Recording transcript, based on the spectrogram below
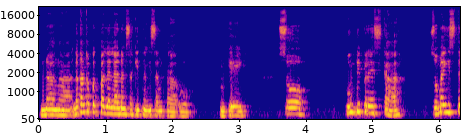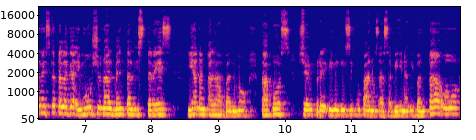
ng ah, nakakapagpalala ng sakit ng isang tao. Okay? So, kung depressed ka, so may stress ka talaga, emotional, mental stress, yan ang kalaban mo. Tapos, syempre, iniisip mo paano sasabihin ng ibang tao,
